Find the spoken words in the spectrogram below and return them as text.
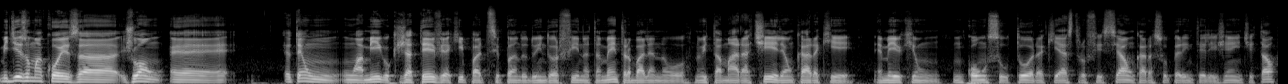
Me diz uma coisa, João. É, eu tenho um, um, amigo que já teve aqui participando do Endorfina também, trabalha no, no Itamaraty. Ele é um cara que é meio que um, um consultor aqui extraoficial, um cara super inteligente e tal.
